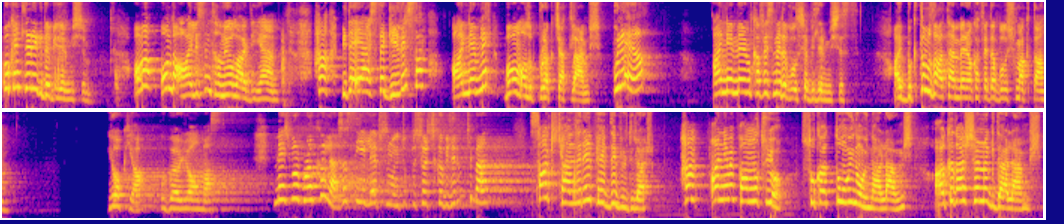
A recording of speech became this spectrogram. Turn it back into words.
buketlere gidebilirmişim. Ailesini tanıyorlar diye. Ha bir de eğer size gelirsem annemle babam alıp bırakacaklarmış. Bu ne ya? Annemlerin kafesinde de buluşabilirmişiz. Ay bıktım zaten ben o kafede buluşmaktan. Yok ya bu böyle olmaz. Mecbur bırakırlarsa sihirle hepsini uyutup dışarı çıkabilirim ki ben. Sanki kendileri hep evde büyüdüler. Hem annem hep anlatıyor. Sokakta oyun oynarlarmış. Arkadaşlarına giderlermiş.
